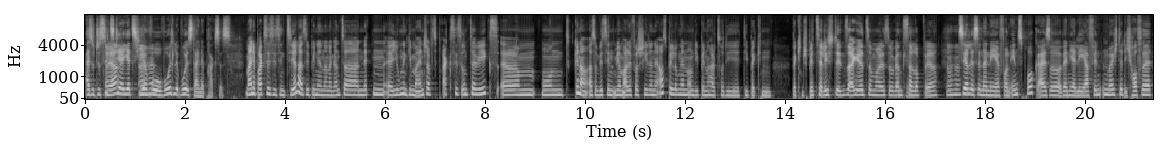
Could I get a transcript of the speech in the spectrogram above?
Also du sitzt ja, jetzt hier, wo, wo, wo ist deine Praxis? Meine Praxis ist in Zierl, also ich bin in einer ganz äh, netten äh, jungen Gemeinschaftspraxis unterwegs. Ähm, und genau, also wir sind, wir haben alle verschiedene Ausbildungen und ich bin halt so die, die Becken, Beckenspezialistin, sage ich jetzt einmal so ganz okay. salopp. Ja. Mhm. Zierl ist in der Nähe von Innsbruck, also wenn ihr Lea finden möchtet, ich hoffe,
